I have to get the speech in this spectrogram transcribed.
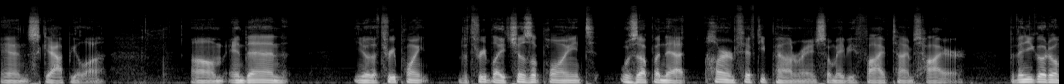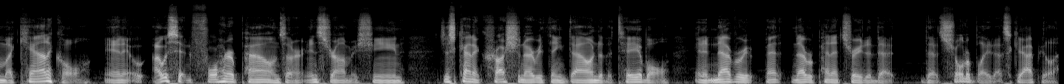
and scapula. Um, and then, you know, the three point, the three blade chisel point was up in that 150 pound range, so maybe five times higher. But then you go to a mechanical, and it, I was hitting 400 pounds on our Instron machine just kind of crushing everything down to the table, and it never never penetrated that that shoulder blade, that scapula.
